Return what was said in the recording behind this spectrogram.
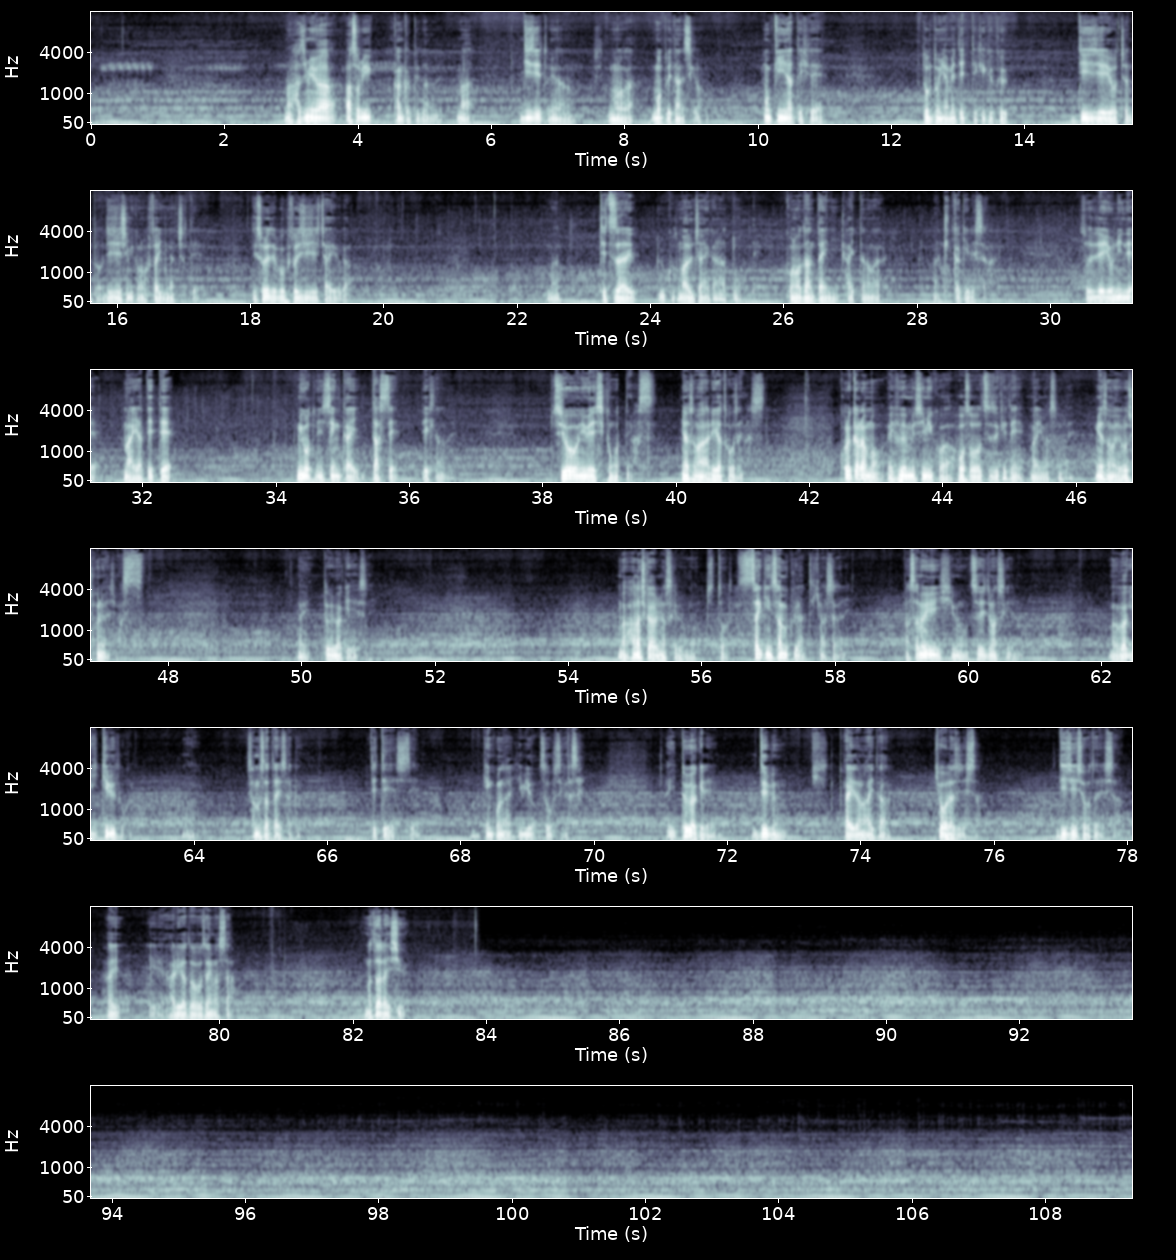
まあ初めは遊び感覚なのでまあ DJ という名のものがもっといたんですけど本気になってきてどんどんやめていって結局 DJ ようちゃんと DJ しみこの2人になっちゃってでそれで僕と DJ チャイユがまあ手伝うこともあるんじゃないかなと思ってこの団体に入ったのが、まあ、きっかけでしたから。それで4人で、まあ、やっていって見事に1000回達成できたので非常に嬉しく思っています。皆様ありがとうございます。これからも FM シミコは放送を続けてまいりますので皆様よろしくお願いします。はいというわけですね。まあ話変わりますけれどもちょっと最近寒くなってきましたがね、まあ、寒い日も続いてますけれども、まあ、上着着るとか、まあ、寒さ対策徹底して健康な日々を過ごしてください。はい、というわけで、随分間の間、今日ラジでした。DJ 翔太でした。はい、えーありがとうございました。また来週。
